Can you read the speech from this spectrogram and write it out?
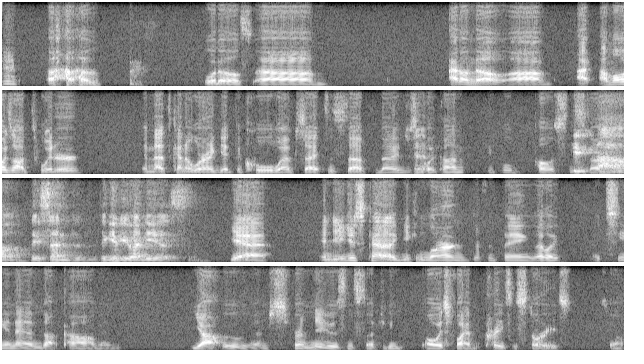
um, what else? Um, I don't know. Um, I, I'm always on Twitter, and that's kind of where I get the cool websites and stuff that I just Yeah. click on. People post and stuff. Uh, they send they give you ideas. Yeah, and you just kind of you can learn different things. I like like CNN.com and Yahoo, and just for news and stuff. You can always find crazy stories. So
